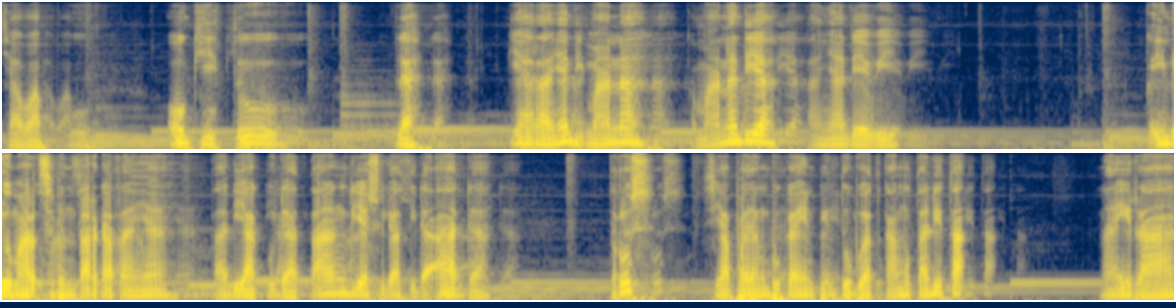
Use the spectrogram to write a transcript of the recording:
Jawabku. Oh gitu. Lah, Kiaranya di mana? Ke mana dia? Tanya Dewi. Ke Indomaret sebentar katanya. Tadi aku datang, dia sudah tidak ada. Terus, siapa yang bukain pintu buat kamu tadi tak? Naira,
